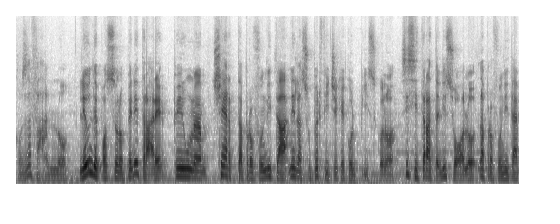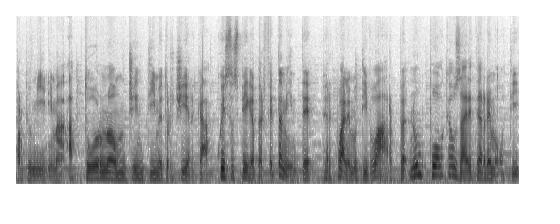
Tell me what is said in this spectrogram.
cosa fanno? Le onde possono penetrare per una certa profondità nella superficie che colpiscono. Se si tratta di suolo, la profondità è proprio minima, attorno a un centimetro circa. Questo spiega perfettamente per quale motivo ARP non può causare terremoti,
